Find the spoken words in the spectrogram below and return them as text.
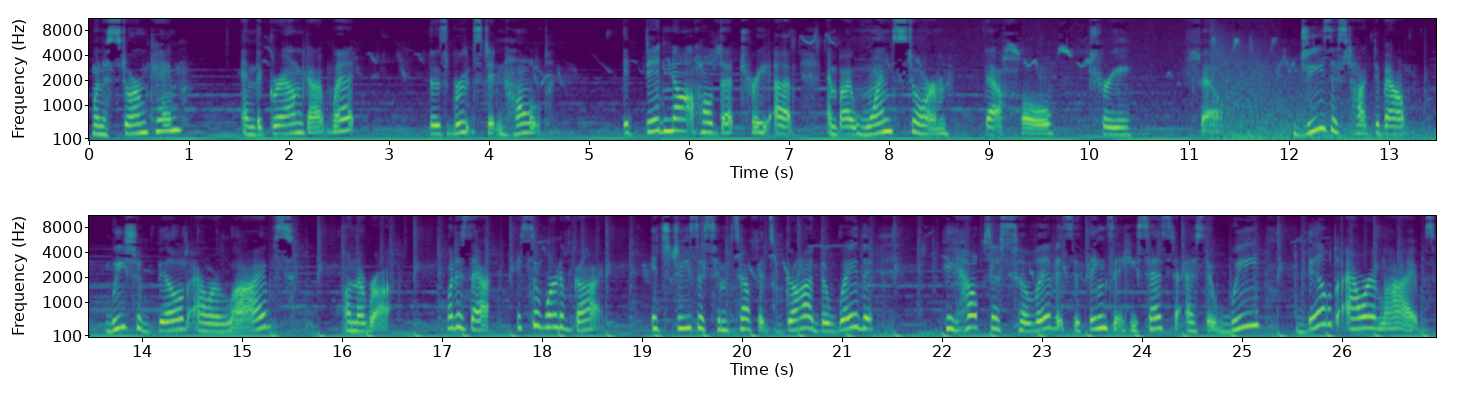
When a storm came and the ground got wet, those roots didn't hold. It did not hold that tree up, and by one storm, that whole tree fell. Jesus talked about we should build our lives on the rock. What is that? It's the Word of God. It's Jesus Himself. It's God, the way that He helps us to live. It's the things that He says to us that we build our lives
